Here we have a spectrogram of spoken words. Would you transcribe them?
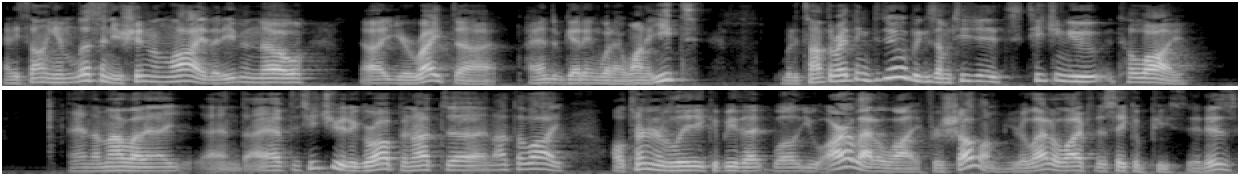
and he's telling him, listen, you shouldn't lie, that even though uh, you're right, uh, I end up getting what I want to eat, but it's not the right thing to do because I'm teaching, it's teaching you to lie. And I'm not allowed, and I have to teach you to grow up and not, uh, not to lie. Alternatively, it could be that, well, you are allowed to lie for shalom. You're allowed to lie for the sake of peace. It is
